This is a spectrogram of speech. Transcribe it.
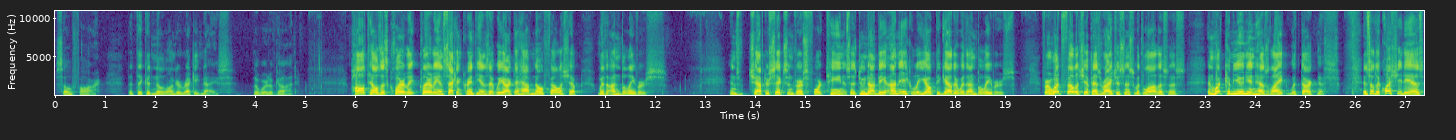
so far that they could no longer recognize the Word of God. Paul tells us clearly, clearly in 2 Corinthians that we are to have no fellowship with unbelievers. In chapter 6 and verse 14, it says, Do not be unequally yoked together with unbelievers. For what fellowship has righteousness with lawlessness? And what communion has light with darkness? And so the question is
